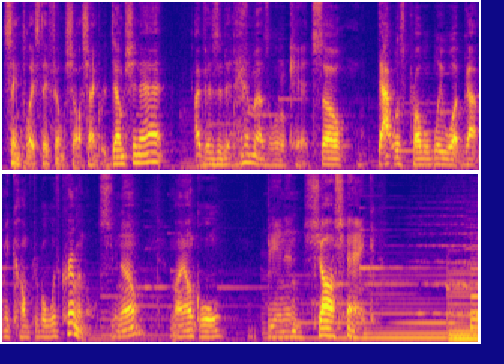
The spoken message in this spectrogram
same place they filmed Shawshank Redemption at. I visited him as a little kid. So that was probably what got me comfortable with criminals, you know? My uncle being in Shawshank.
